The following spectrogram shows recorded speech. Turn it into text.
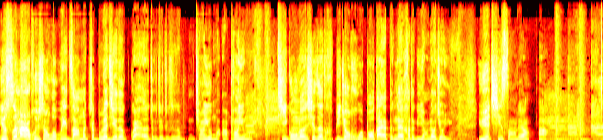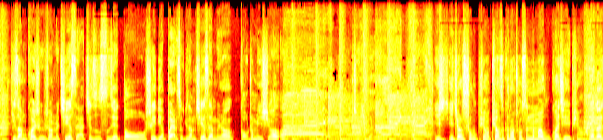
有斯麦尔会生活为咱们直播间的关呃这个这个这个这个听友们啊朋友们。提供了现在比较火爆、大家都爱喝的个饮料，叫元气森林啊。给咱们快手上面前三，截止时间到十一点半的时候，给咱们前三每人搞这么一箱啊。这个一一件十五瓶，平时可能超市里面卖五块钱一瓶，应该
